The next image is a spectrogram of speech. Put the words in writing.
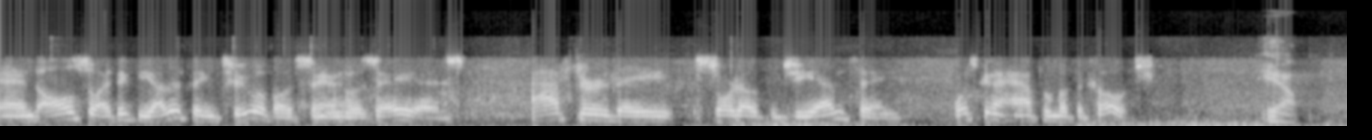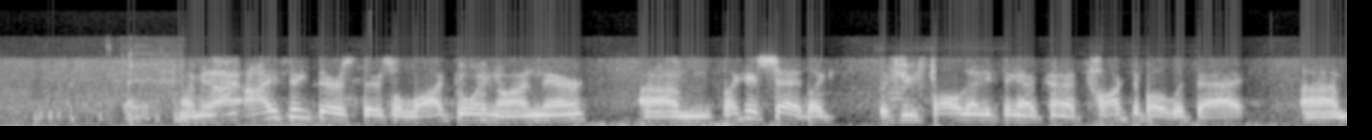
and also I think the other thing too about San Jose is after they sort out the GM thing, what's going to happen with the coach? Yeah. I mean, I, I think there's there's a lot going on there. Um, like I said, like if you followed anything I've kind of talked about with that, um,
